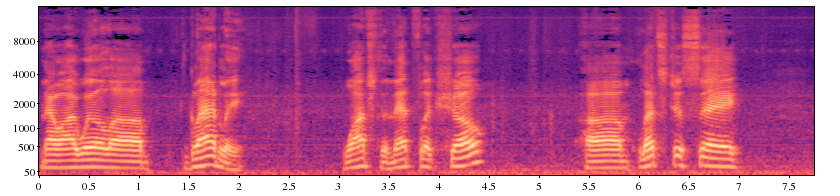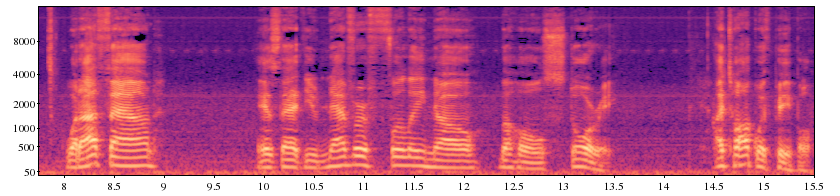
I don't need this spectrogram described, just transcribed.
Now, I will uh, gladly watch the Netflix show. Um, let's just say what I found is that you never fully know the whole story. I talk with people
